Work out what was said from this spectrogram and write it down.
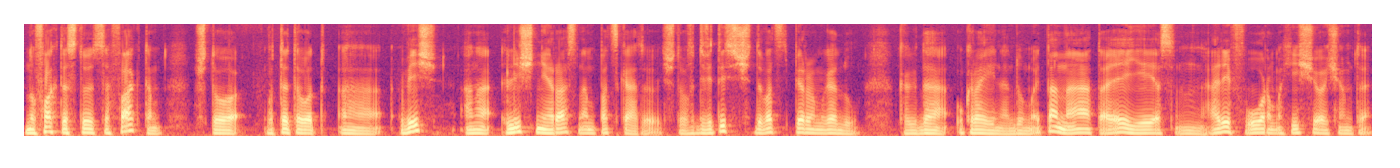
но факт остается фактом, что вот эта вот э, вещь, она лишний раз нам подсказывает, что в 2021 году, когда Украина думает о НАТО, о ЕС, о реформах, еще о чем-то,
